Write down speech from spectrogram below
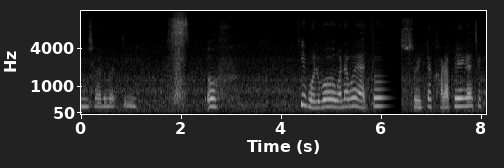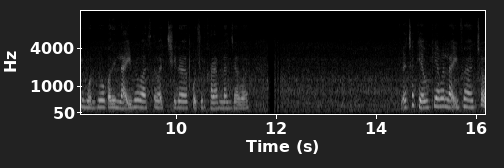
ঝাড়বাতি ঝাড়বাতি ও কি বলব? মানে আমার এত শরীরটা খারাপ হয়ে গেছে, কি বলব? কদিন লাইভেও আসতে পারছি না, প্রচুর খারাপ লাগছে আমার। আচ্ছা কেউ কি আমার লাইফে আছো?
